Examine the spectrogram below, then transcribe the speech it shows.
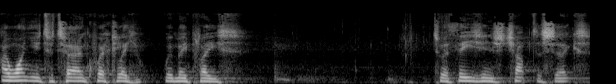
I want you to turn quickly with me, please, to Ephesians chapter 6.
